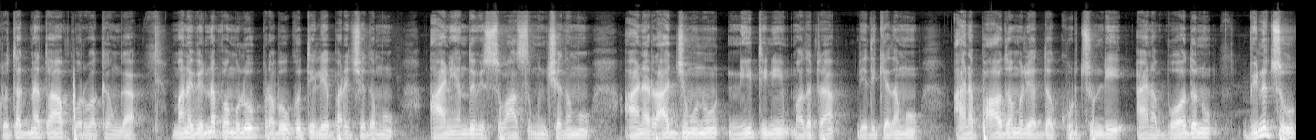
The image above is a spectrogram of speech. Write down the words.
కృతజ్ఞతాపూర్వకంగా మన విన్నపములు ప్రభువుకు తెలియపరచెదము. ఆయన ఎందు విశ్వాసముంచెదము. ఆయన రాజ్యమును నీతిని మొదట వెదికెదము. ఆయన పాదముల యొద్ద కూర్చుండి ఆయన బోధను వినుచు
